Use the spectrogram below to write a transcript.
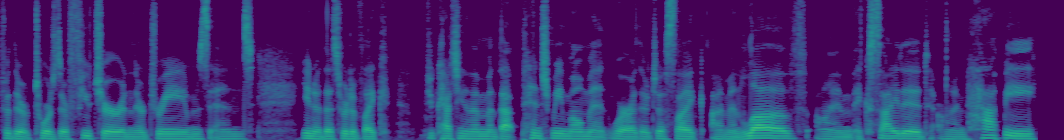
for their towards their future and their dreams and, you know, that sort of like you're catching them at that pinch me moment where they're just like, I'm in love, I'm excited, I'm happy.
